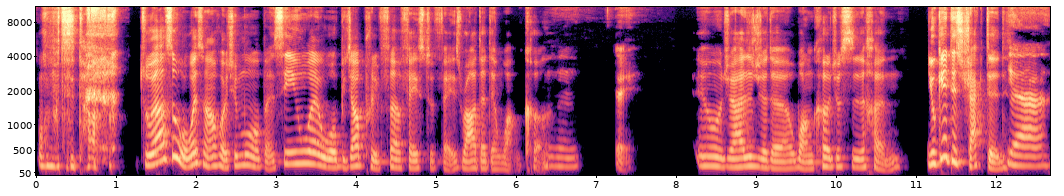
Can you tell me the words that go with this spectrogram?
我不知道。主要是我为什么要回去墨尔本，是因为我比较 prefer face to face rather than 网课。嗯，对，因为我觉得还是觉得网课就是很。You get distracted. Yeah.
